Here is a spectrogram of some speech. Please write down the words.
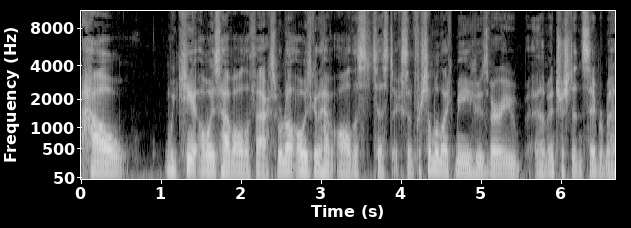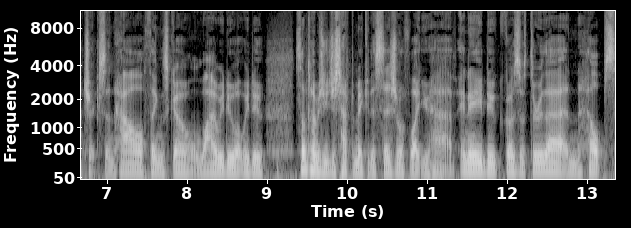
how we can't always have all the facts. We're not always going to have all the statistics. And for someone like me who's very um, interested in sabermetrics and how things go, and why we do what we do, sometimes you just have to make a decision with what you have. And Annie Duke goes through that and helps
